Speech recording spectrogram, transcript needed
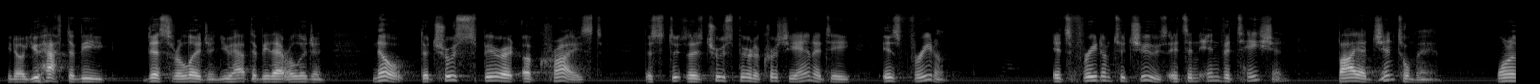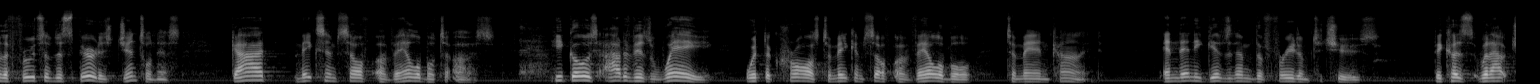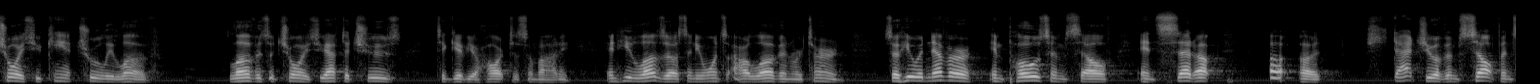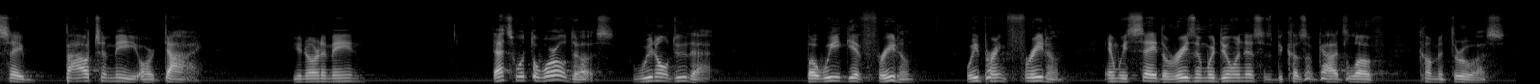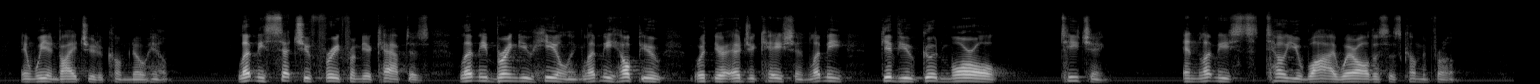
You know, you have to be this religion, you have to be that religion. No, the true spirit of Christ, the, st- the true spirit of Christianity is freedom. It's freedom to choose. It's an invitation by a gentleman. One of the fruits of the Spirit is gentleness. God makes himself available to us. He goes out of his way with the cross to make himself available to mankind. And then he gives them the freedom to choose. Because without choice, you can't truly love. Love is a choice. You have to choose to give your heart to somebody. And He loves us and He wants our love in return. So He would never impose Himself and set up a, a statue of Himself and say, Bow to me or die. You know what I mean? That's what the world does. We don't do that. But we give freedom. We bring freedom. And we say the reason we're doing this is because of God's love coming through us. And we invite you to come know Him. Let me set you free from your captives. Let me bring you healing. Let me help you with your education. Let me give you good moral teaching. And let me tell you why, where all this is coming from.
